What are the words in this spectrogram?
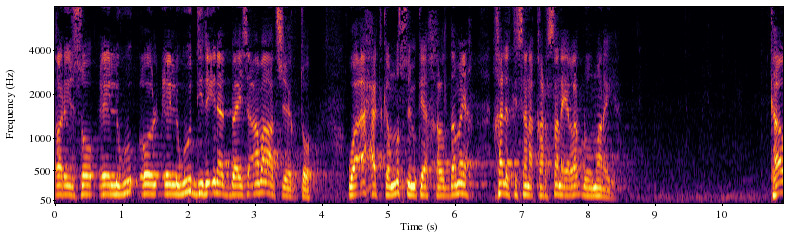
qariso ee laguu diiday inaad baahiso ama aad sheegto waa axadka muslimkaee khaldamay khaladkiisana qarsanaya la dhuumanaya. Kaa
